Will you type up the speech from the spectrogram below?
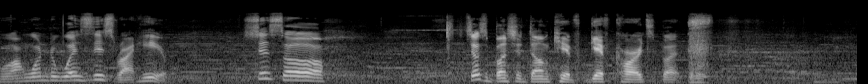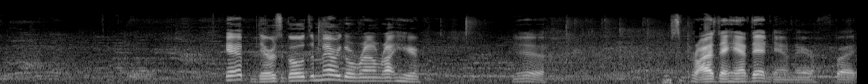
well, I wonder what is this right here? It's just uh, just a bunch of dumb gift gift cards, but. Yep, there's goes the merry-go-round right here. Yeah. I'm surprised they have that down there, but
